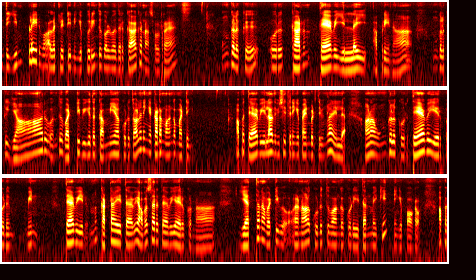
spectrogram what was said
இந்த இம்ப்ளைடு வாலட்டிலிட்டி நீங்கள் புரிந்து கொள்வதற்காக நான் சொல்கிறேன் உங்களுக்கு ஒரு கடன் தேவையில்லை அப்படின்னா உங்களுக்கு யார் வந்து வட்டி விகிதம் கம்மியாக கொடுத்தாலும் நீங்கள் கடன் வாங்க மாட்டீங்க. அப்போ தேவையில்லாத விஷயத்தை நீங்கள் பயன்படுத்துவீங்களா? இல்லை. ஆனால் உங்களுக்கு ஒரு தேவை ஏற்படும் மின் தேவை கட்டாய தேவை அவசர தேவையாக இருக்குன்னா எத்தனை வட்டி வேணாலும் கொடுத்து வாங்கக்கூடிய தன்மைக்கு நீங்கள் போகலாம். அப்போ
